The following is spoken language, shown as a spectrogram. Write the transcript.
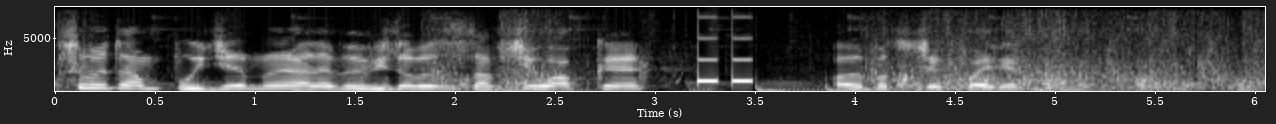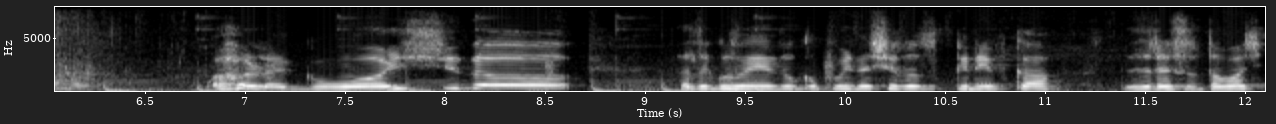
W sumie tam pójdziemy, ale wy widzowie zostawcie łapkę. Ale patrzcie jak fajnie. Ale głośno. Dlatego za niedługo powinna się rozgrywka zresetować.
